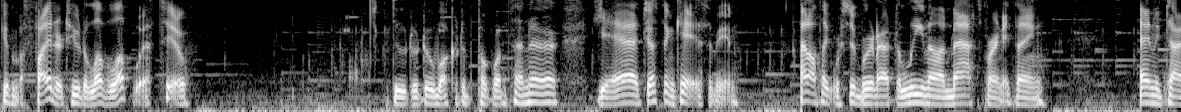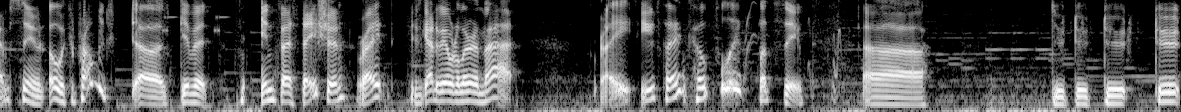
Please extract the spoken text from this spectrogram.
give him a fight or two to level up with too. Do do do. Welcome to the Pokemon Center. Yeah, just in case. I mean, I don't think we're super gonna have to lean on Mats for anything anytime soon. Oh, we could probably uh, give it infestation, right? He's got to be able to learn that, right? You think? Hopefully. Let's see. Uh, do do do do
